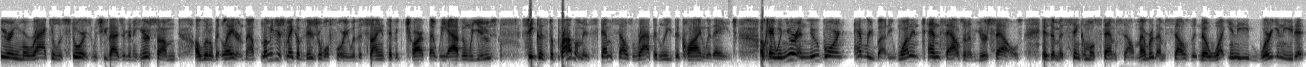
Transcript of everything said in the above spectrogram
hearing miraculous stories, which you guys are going to hear some a little bit later. Now, let me just make a visual for you with a scientific chart that we have and we use. See, because the problem is stem cells rapidly decline with age. Okay, when you're a newborn, everybody, one in 10,000 of your cells is a mesenchymal stem cell. Remember them cells that know what you need, where you need it,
